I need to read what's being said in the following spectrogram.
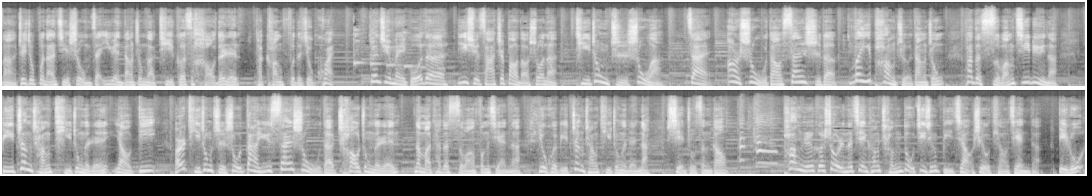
啊，这就不难解释我们在医院当中啊，体格子好的人他康复的就快。根据美国的医学杂志报道说呢，体重指数啊，在二十五到三十的微胖者当中，他的死亡几率呢，比正常体重的人要低；而体重指数大于三十五的超重的人，那么他的死亡风险呢，又会比正常体重的人呢显著增高。胖人和瘦人的健康程度进行比较是有条件的，比如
